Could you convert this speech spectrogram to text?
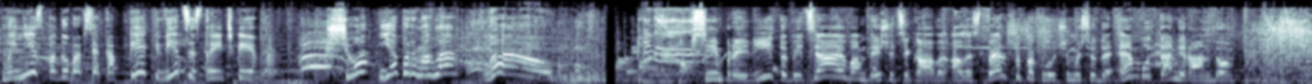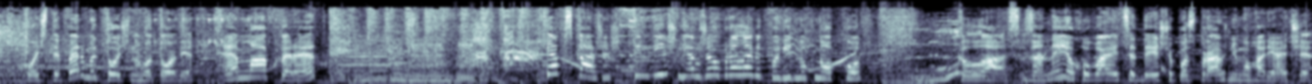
Мені сподобався капкейк від сестрички. Що? Я перемогла? Вау! Всім привіт! Обіцяю вам дещо цікаве, але спершу покличемо сюди Емму та Міранду. Ось тепер ми точно готові. Емма, вперед. Як скажеш, тим більше я вже обрала відповідну кнопку. Клас! За нею ховається дещо по-справжньому гаряче.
